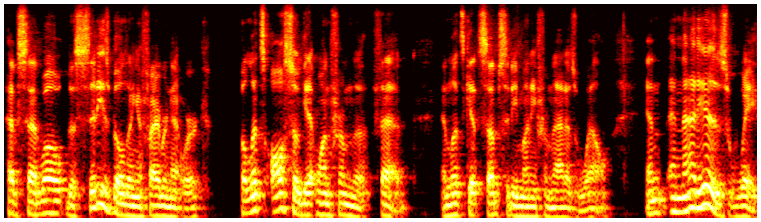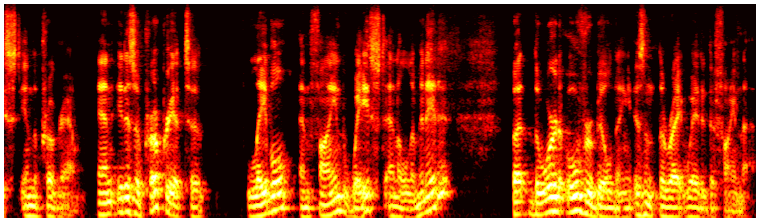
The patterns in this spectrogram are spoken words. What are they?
have said, well, the city is building a fiber network, but let's also get one from the Fed and let's get subsidy money from that as well. And, and that is waste in the program. And it is appropriate to label and find waste and eliminate it. But the word overbuilding isn't the right way to define that.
